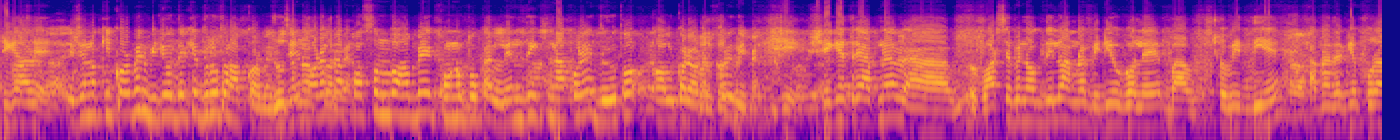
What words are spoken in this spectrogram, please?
ঠিক আছে? এই জন্য কি করবেন? ভিডিও দেখে দ্রুত নক করবেন। দ্রুত মডেলটা করবেন। পছন্দ হবে কোনো প্রকার লেন্দি না করে দ্রুত কল করে অর্ডার করে দিবেন। জি। সেক্ষেত্রে আপনার হোয়াটসঅ্যাপে নক দিলেও আমরা ভিডিও কলে বা ছবি দিয়ে আপনাদেরকে পুরো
